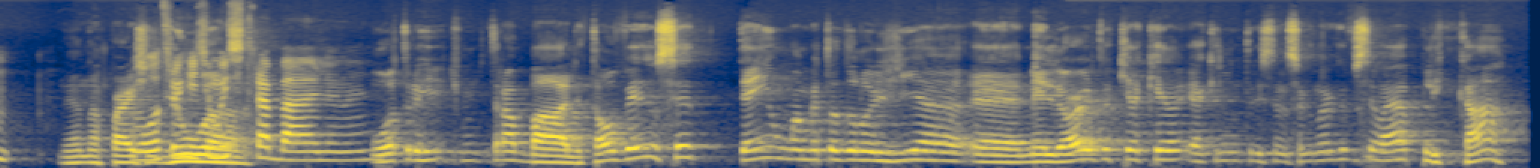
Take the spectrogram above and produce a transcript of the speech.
né, na parte outro de ritmo de trabalho, né? Outro ritmo de trabalho. Talvez você tenha uma metodologia é, melhor do que aquele, aquele nutricionista. Só que na hora que você vai aplicar,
